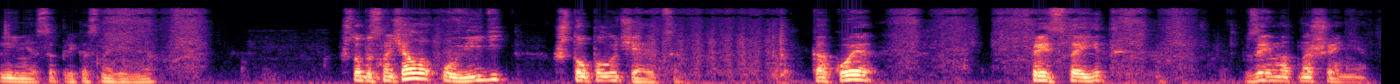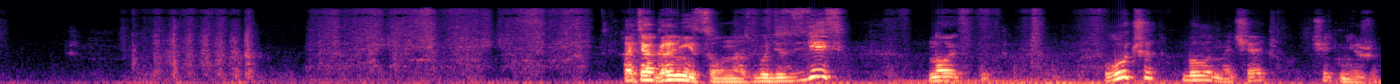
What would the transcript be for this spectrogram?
линия соприкосновения. Чтобы сначала увидеть, что получается. Какое предстоит взаимоотношение. Хотя граница у нас будет здесь, но лучше было начать чуть ниже.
